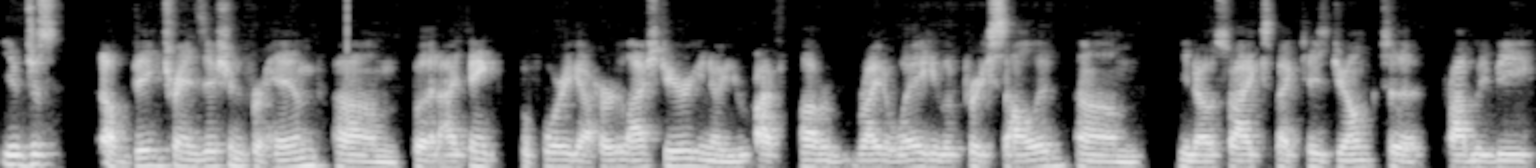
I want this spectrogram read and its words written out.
you know, just a big transition for him. Um, but I think before he got hurt last year, you know, you I, right away he looked pretty solid. Um, you know, so I expect his jump to probably be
